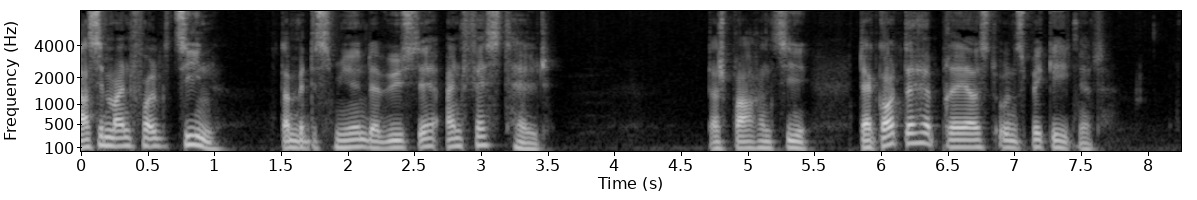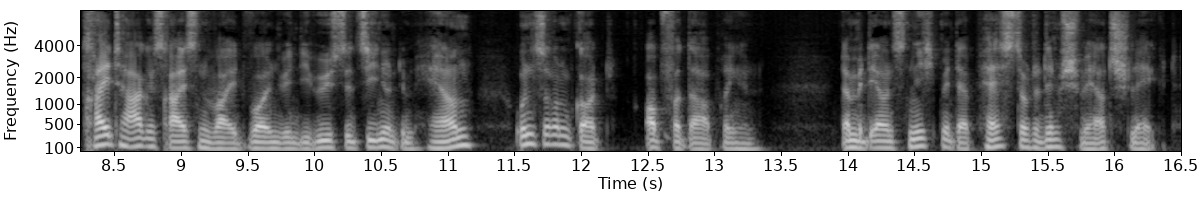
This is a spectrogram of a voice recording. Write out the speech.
Lasse mein Volk ziehen, damit es mir in der Wüste ein Fest hält. Da sprachen sie, der Gott der Hebräer ist uns begegnet. Drei Tagesreisen weit wollen wir in die Wüste ziehen und dem Herrn, unserem Gott, Opfer darbringen, damit er uns nicht mit der Pest oder dem Schwert schlägt.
